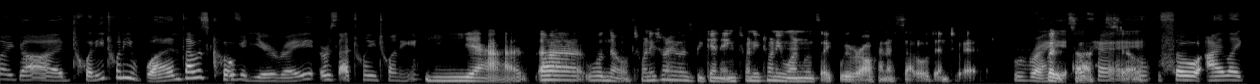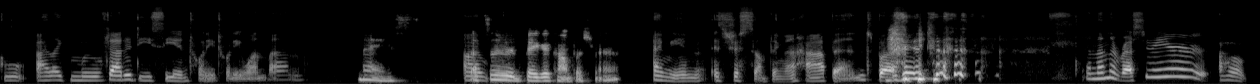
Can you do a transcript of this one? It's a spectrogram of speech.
My god, 2021. That was COVID year, right? Or was that 2020? Yeah. Uh, well, no, 2020 was beginning. 2021 was like we were all kind of settled into it. Right. it sucks okay. still. So I like I like moved out of DC in 2021 then. Nice. Um, That's a big accomplishment. I mean, it's just something that happened, but and then the rest of the year, oh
